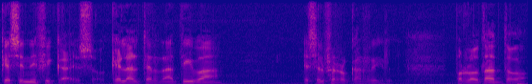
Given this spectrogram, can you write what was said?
¿Qué significa eso? Que la alternativa es el ferrocarril. Por lo tanto,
